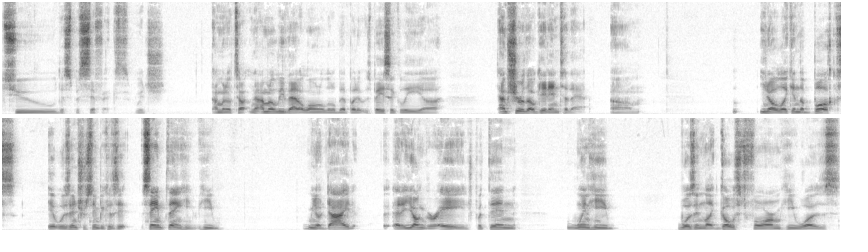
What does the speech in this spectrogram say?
to the specifics, which I'm gonna tell. I'm gonna leave that alone a little bit. But it was basically, uh, I'm sure they'll get into that. Um, you know, like in the books, it was interesting because it same thing. He he, you know, died at a younger age, but then when he was in like ghost form, he was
